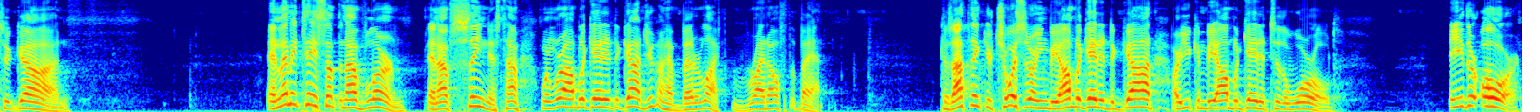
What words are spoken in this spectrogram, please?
to God. And let me tell you something I've learned, and I've seen this time. When we're obligated to God, you're going to have a better life right off the bat. Because I think your choices are you can be obligated to God or you can be obligated to the world. Either or.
